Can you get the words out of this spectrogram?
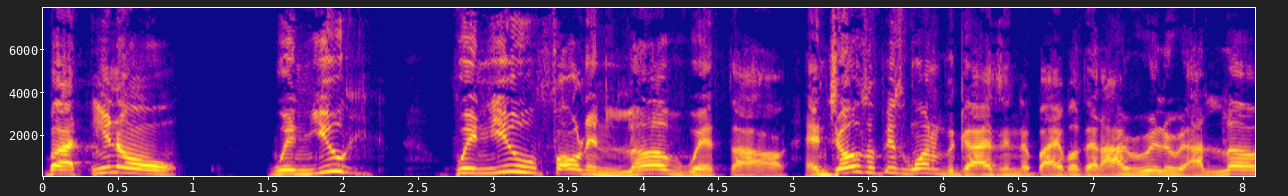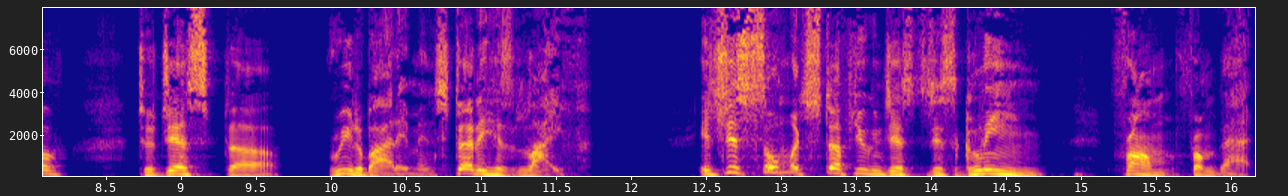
But you know, when you when you fall in love with uh and Joseph is one of the guys in the Bible that I really I love to just uh read about him and study his life. It's just so much stuff you can just just glean from from that.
